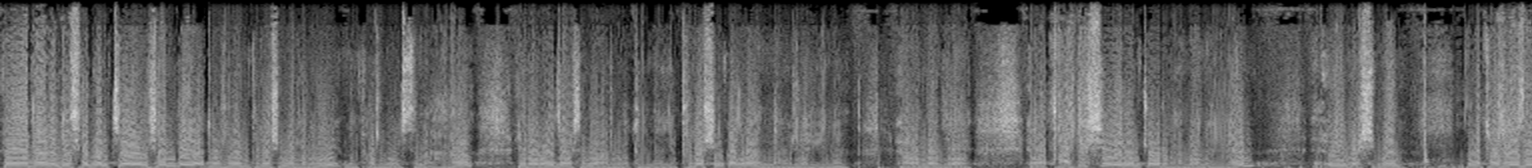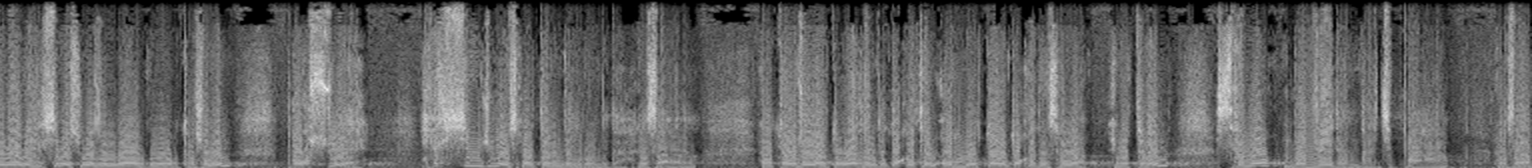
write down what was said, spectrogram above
그다음에 이제 세 번째 현대 도시는 부도심의 기능이 높아지고 있으나 이런 걸잘 설명하지 못한다. 이제 부도심까지는 안 나오죠 여기는. 그러면 이제 에, 다 핵심 이론 쪽으로 가면은 에, 여기 보시면 그러니까 도시를 설명하면 핵심의 수가 증가하고 도시는 복수의 핵심 중에서 발달한다 이론이다. 그래서 어, 동종 활동, 근데 똑같은 업무 또는 똑같은 상업 이것들은 상호 모여야 된다. 집합. 그래서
